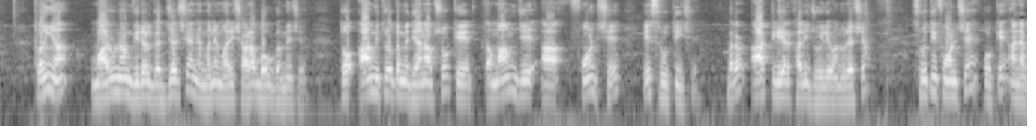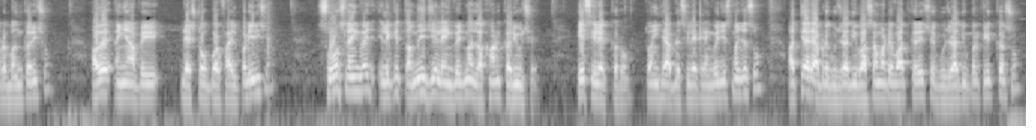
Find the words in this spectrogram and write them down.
તો અહીંયા મારું નામ વિરલ ગજ્જર છે અને મને મારી શાળા બહુ ગમે છે. તો આ મિત્રો તમે ધ્યાન આપશો કે તમામ જે આ ફોન્ટ છે એ શ્રુતિ છે. બરાબર? આ ક્લિયર ખાલી જોઈ લેવાનું રહેશે. શ્રુતિ ફોન્ટ છે. ઓકે. આને આપણે બંધ કરીશું. હવે અહીંયા આપણી ડેસ્કટોપ ઉપર ફાઇલ પડી છે. સોર્સ લેંગ્વેજ એટલે કે તમે જે લેંગ્વેજમાં લખાણ કર્યું છે, એ સિલેક્ટ કરો. તો અહીંથી આપણે સિલેક્ટ લેંગ્વેજીસમાં જશું. અત્યારે આપણે ગુજરાતી ભાષા માટે વાત કરીએ છીએ. ગુજરાતી ઉપર ક્લિક કરશું.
